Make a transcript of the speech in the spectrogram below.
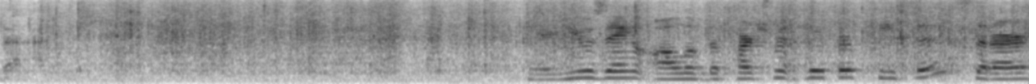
that. You're using all of the parchment paper pieces that are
